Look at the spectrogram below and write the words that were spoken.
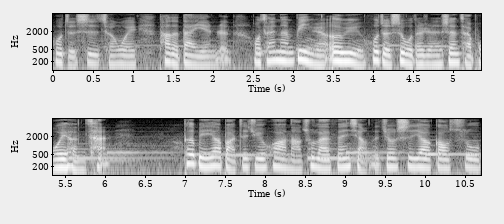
或者是成为他的代言人，我才能避免厄运，或者是我的人生才不会很惨。特别要把这句话拿出来分享的，就是要告诉，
